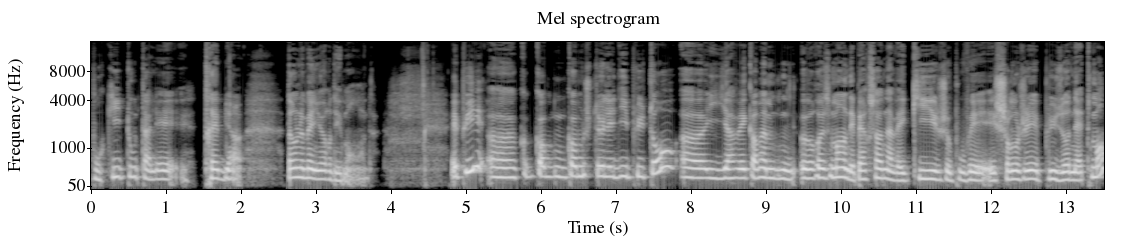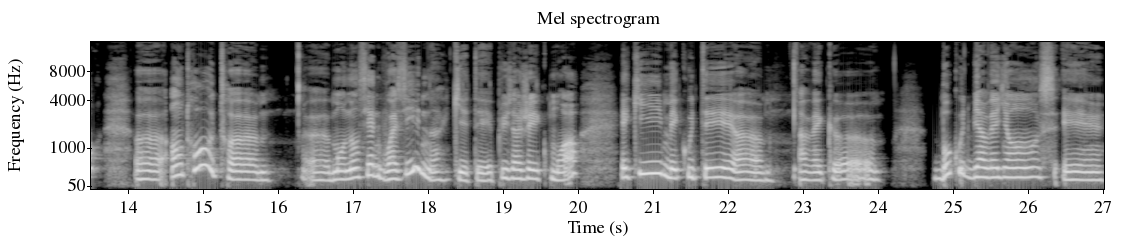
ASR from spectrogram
pour qui tout allait très bien dans le meilleur des mondes. Et puis, euh, comme comme je te l'ai dit plus tôt, euh, il y avait quand même heureusement des personnes avec qui je pouvais échanger plus honnêtement. entre autres, mon ancienne voisine qui était plus âgée que moi et qui m'écoutait avec beaucoup de bienveillance et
